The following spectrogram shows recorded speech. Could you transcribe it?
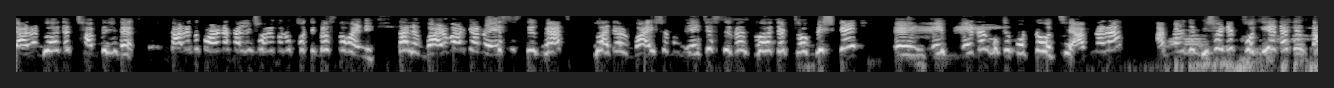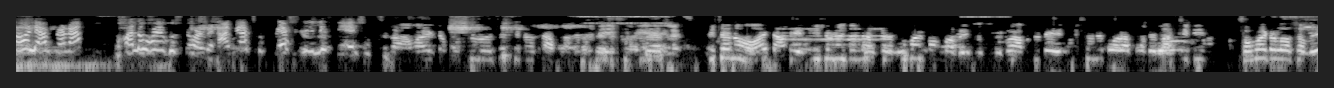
যারা দু হাজার ছাব্বিশ ব্যাচ তারা তো করোনাকালীন সময় কোনো ক্ষতিগ্রস্ত হয়নি। তাহলে বারবার কেন এসএসসি ব্যাচ দু হাজার বাইশ এবং এইচএসসি ব্যাচ দু হাজার চব্বিশকে এটার মুখে পড়তে হচ্ছে? আপনারা আপনারা যে বিষয়টা খতিয়ে দেখেন, তাহলে আপনারা ভালোভাবে বুঝতে পারবেন। আমি আজকে প্রেস রিলিজ নিয়ে এসেছি। আমার একটা প্রশ্ন রয়েছে, সেটা হচ্ছে আপনাদের যদি পিছানো হয়, তাহলে এডমিশনের জন্য আপনারা সময় কম পাবে। আপনাদের এডমিশনের পর আপনাদের ভার্সিটি সময়টা লস হবে।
